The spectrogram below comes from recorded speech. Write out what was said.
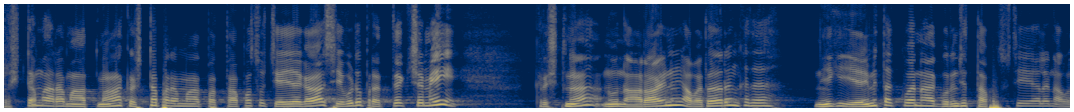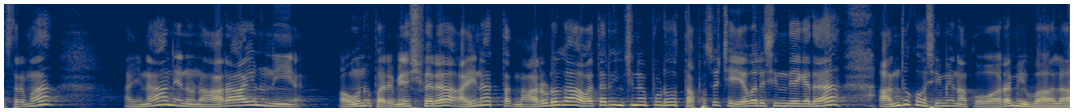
కృష్ణ పరమాత్మ కృష్ణ పరమాత్మ తపస్సు చేయగా శివుడు ప్రత్యక్షమై కృష్ణ నువ్వు నారాయణుని అవతారం కదా. నీకు ఏమి తక్కువ? నా గురించి తపస్సు చేయాలని అవసరమా? అయినా నేను నారాయణుని అవును పరమేశ్వర అయినా త- నారుడుగా అవతరించినప్పుడు తపస్సు చేయవలసిందే కదా అందుకోసమే నాకు వరం ఇవ్వాలా?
